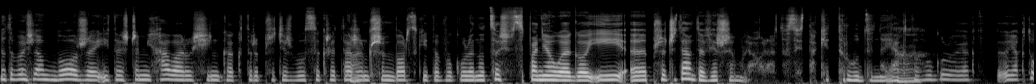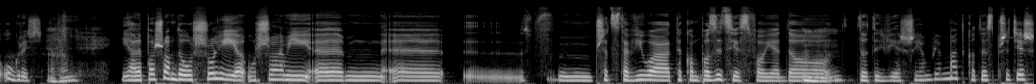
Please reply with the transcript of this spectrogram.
No to pomyślałam, Boże, i to jeszcze Michała Rusinka, który przecież był sekretarzem Tak. Szymborskiej, to w ogóle no coś wspaniałego. I e, przeczytałam te wiersze i mówię, ale to jest takie trudne, jak to A. w ogóle, jak, jak to ugryźć? Aha. I ale poszłam do Urszuli i Urszula mi e, e, przedstawiła te kompozycje swoje do, Mhm. do tych wierszy. Ja mówię, matko, to jest przecież,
